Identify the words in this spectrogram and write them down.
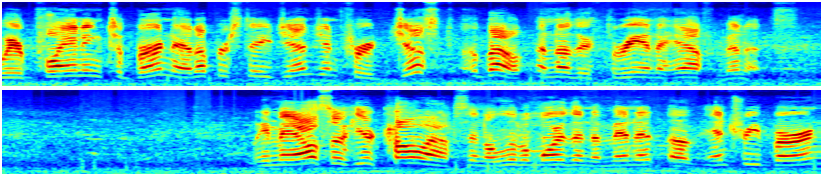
we're planning to burn that upper stage engine for just about another three and a half minutes. We may also hear callouts in a little more than a minute of entry burn.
